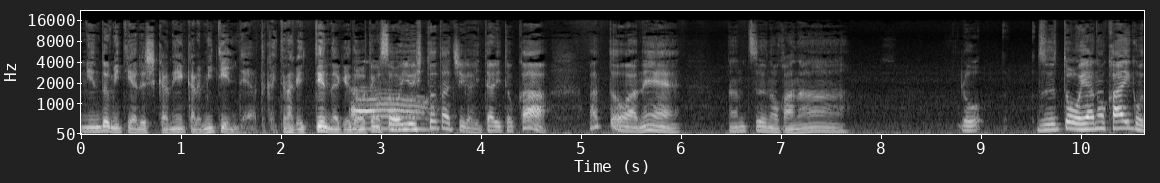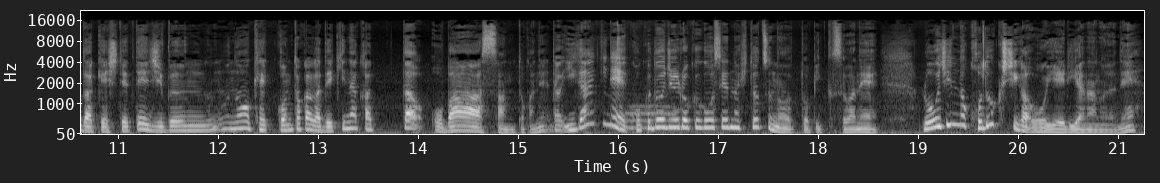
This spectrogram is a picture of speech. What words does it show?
面倒見てやるしかねえから見てんだよとか言ってなんか言ってんだけど、でもそういう人たちがいたりとか、あとはね、なんつうのかな、ろずっと親の介護だけしてて自分の結婚とかができなかったおばあさんとかね。だから意外にね、国道16号線の一つのトピックスはね、老人の孤独死が多いエリアなのよね。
